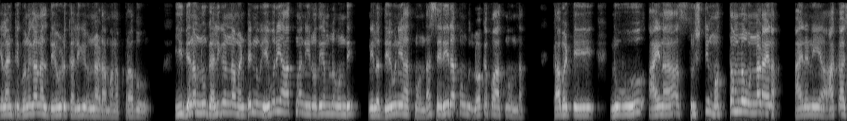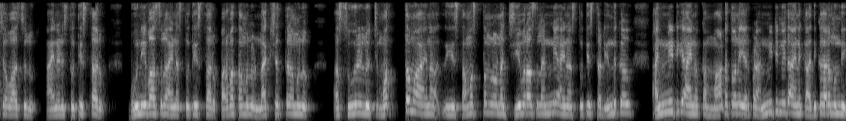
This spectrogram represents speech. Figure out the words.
ఇలాంటి గుణగణాలు దేవుడు కలిగి ఉన్నాడా మన ప్రభు? ఈ దినం నువ్వు కలిగి ఉన్నావంటే నువ్వు ఎవరి ఆత్మ నీ హృదయంలో ఉంది? నీలో దేవుని ఆత్మ ఉందా? శరీరపు లోకపు ఆత్మ ఉందా? కాబట్టి నువ్వు ఆయన సృష్టి మొత్తంలో ఉన్నాడు ఆయన. ఆయనని ఆకాశవాసులు ఆయనని స్థుతిస్తారు భూనివాసులు ఆయన స్థుతిస్తారు పర్వతములు నక్షత్రములు ఆ సూర్యులు మొత్తం ఆయన ఈ సమస్తంలో ఉన్న జీవరాశులన్నీ ఆయన స్థుతిస్తాడు ఎందుకు? అన్నిటికీ ఆయన ఒక మాటతోనే ఏర్పడి అన్నిటి మీద ఆయనకు అధికారం ఉంది.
